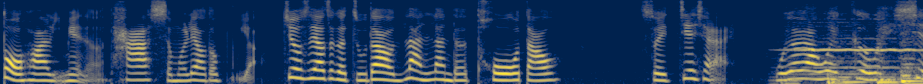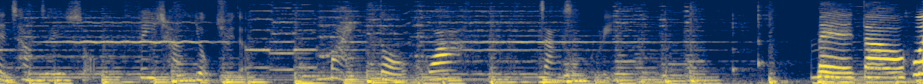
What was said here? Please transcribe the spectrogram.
豆花里面呢，它什么料都不要，就是要这个煮到烂烂的拖刀。所以接下来我又要为各位献唱这一首非常有趣的卖豆花，掌声鼓励。卖豆花，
